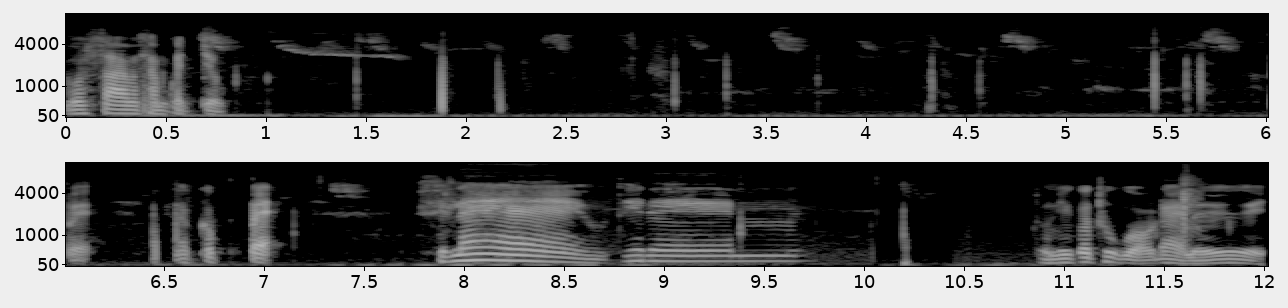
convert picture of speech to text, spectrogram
เผาทรายมาทำกระจกแปะ แล้วก็แปะ ร็จแล้วเทเดนตรงนี้ก็ทุบออกได้เลย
